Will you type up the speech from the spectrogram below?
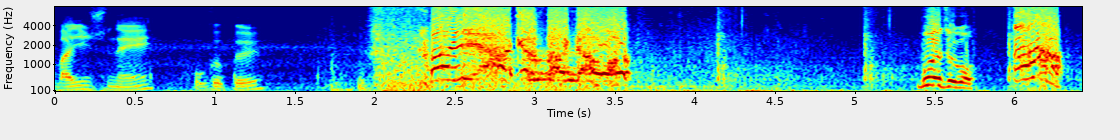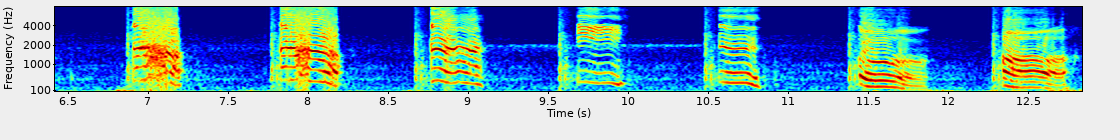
많이 주네 고급을 아니야 금방 나와 뭐야 저거 아! 아! 아! 아! 이! 으! 어! 아!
